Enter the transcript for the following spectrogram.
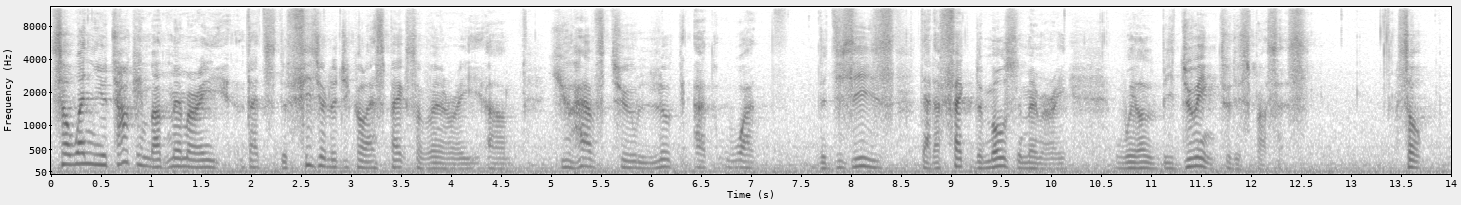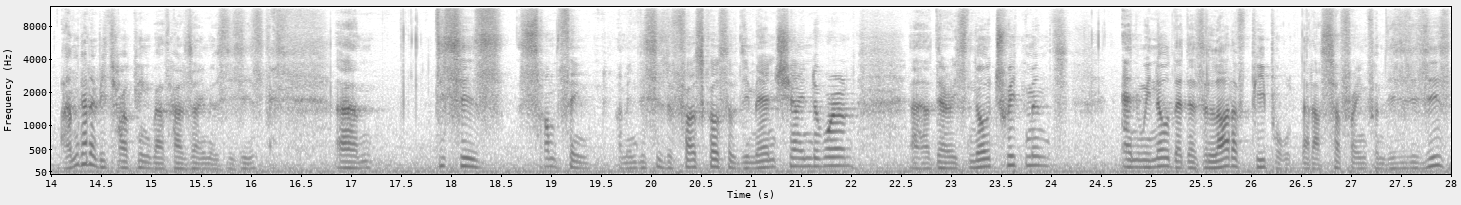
So when you're talking about memory, that's the physiological aspects of memory. Um, you have to look at what the disease that affect the most the memory will be doing to this process. So I'm going to be talking about Alzheimer's disease. Um, this is something, I mean, this is the first cause of dementia in the world. Uh, there is no treatment, and we know that there's a lot of people that are suffering from this disease.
